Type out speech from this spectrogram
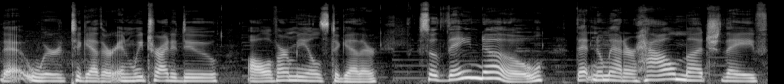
that we're together, and we try to do all of our meals together. So they know that no matter how much they've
